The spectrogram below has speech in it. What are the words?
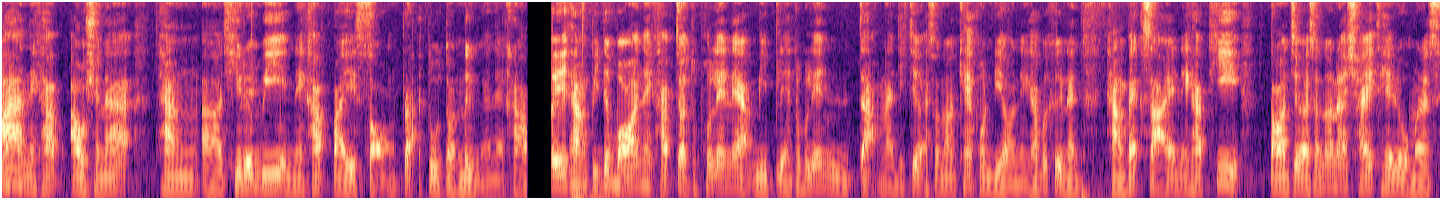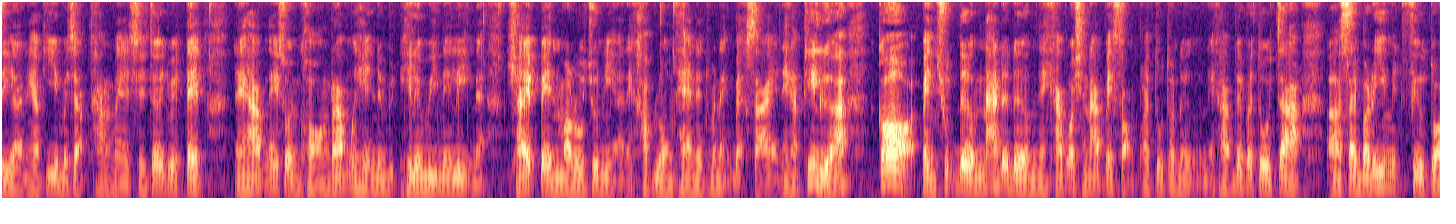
บ้านนะครับเอาชนะทางทีเรนวีนะครับไป 2 ประตูต่อ1นะครับ ยทางปีเตอร์บอสนะครับจอดตัวผู้เล่นเนี่ยมีเปลี่ยนตัวผู้เล่นจากนั้นที่เจออาร์เซนอลแค่คนเดียวนะครับก็คือนั้นทางแบ็กซ้ายนะครับที่ตอนเจออาร์เซนอลนใช้เทโรมาเลเซียนะครับที่ยืมมาจากทางแมนเชสเตอร์ยูไนเต็ดนะครับในส่วนของรับมือเฮเลวีในลีกเนี่ยใช้เป็นมารูจูเนียนะครับลงแทนในตำแหน่งแบ็กซ้ายนะครับที่เหลือก็เป็นชุดเดิมหน้าเดิมนะครับก็ชนะไป 2 ประตูต่อหนึ่งนะครับได้ประตูจากไซบารีมิดฟิลด์ตัว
